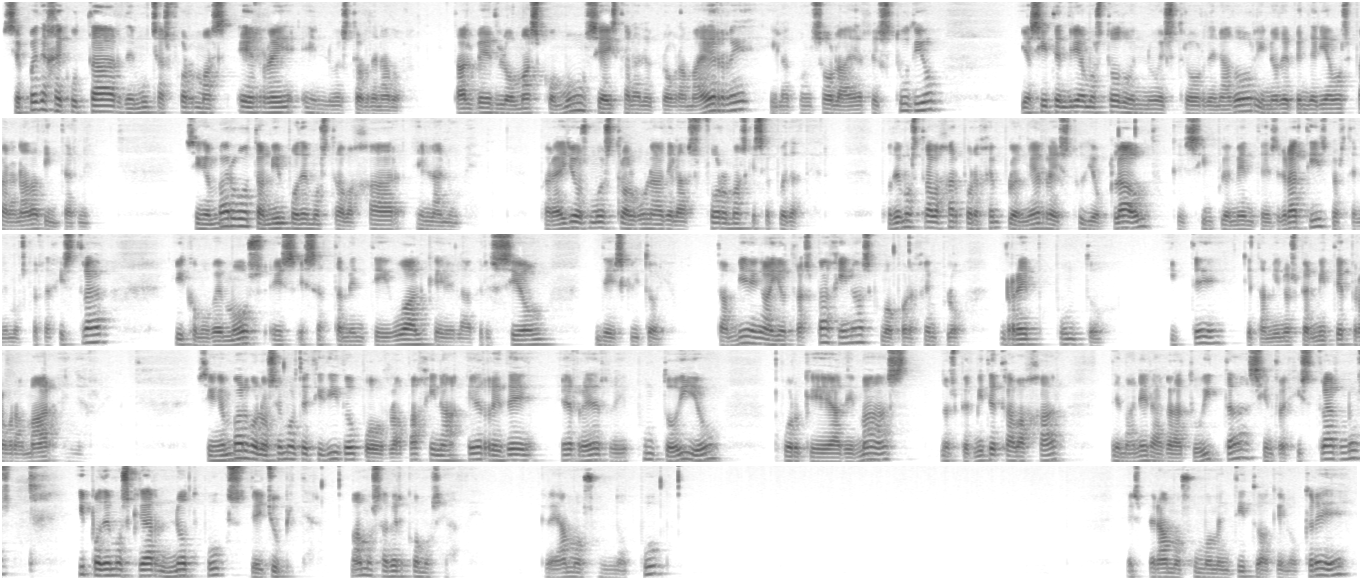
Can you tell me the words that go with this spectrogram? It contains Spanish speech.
Se puede ejecutar de muchas formas R en nuestro ordenador. Tal vez lo más común sea instalar el programa R y la consola RStudio y así tendríamos todo en nuestro ordenador y no dependeríamos para nada de Internet. Sin embargo, también podemos trabajar en la nube. Para ello os muestro algunas de las formas que se puede hacer. Podemos trabajar, por ejemplo, en RStudio Cloud, que simplemente es gratis, nos tenemos que registrar y como vemos es exactamente igual que la versión de escritorio. También hay otras páginas como por ejemplo rep.it que también nos permite programar en R. Sin embargo, nos hemos decidido por la página rdrr.io porque además nos permite trabajar de manera gratuita sin registrarnos y podemos crear notebooks de Jupyter. Vamos a ver cómo se hace. Creamos un notebook. Esperamos un momentito a que lo cree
